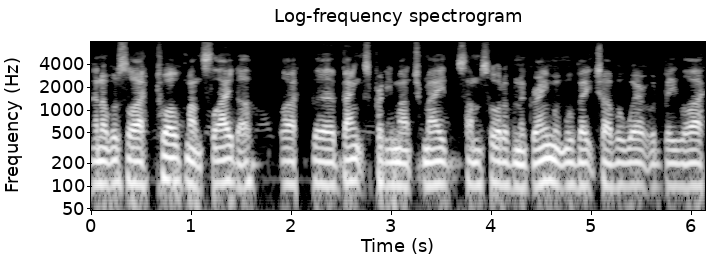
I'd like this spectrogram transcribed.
and it was like 12 months later like the banks pretty much made some sort of an agreement with each other where it would be like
